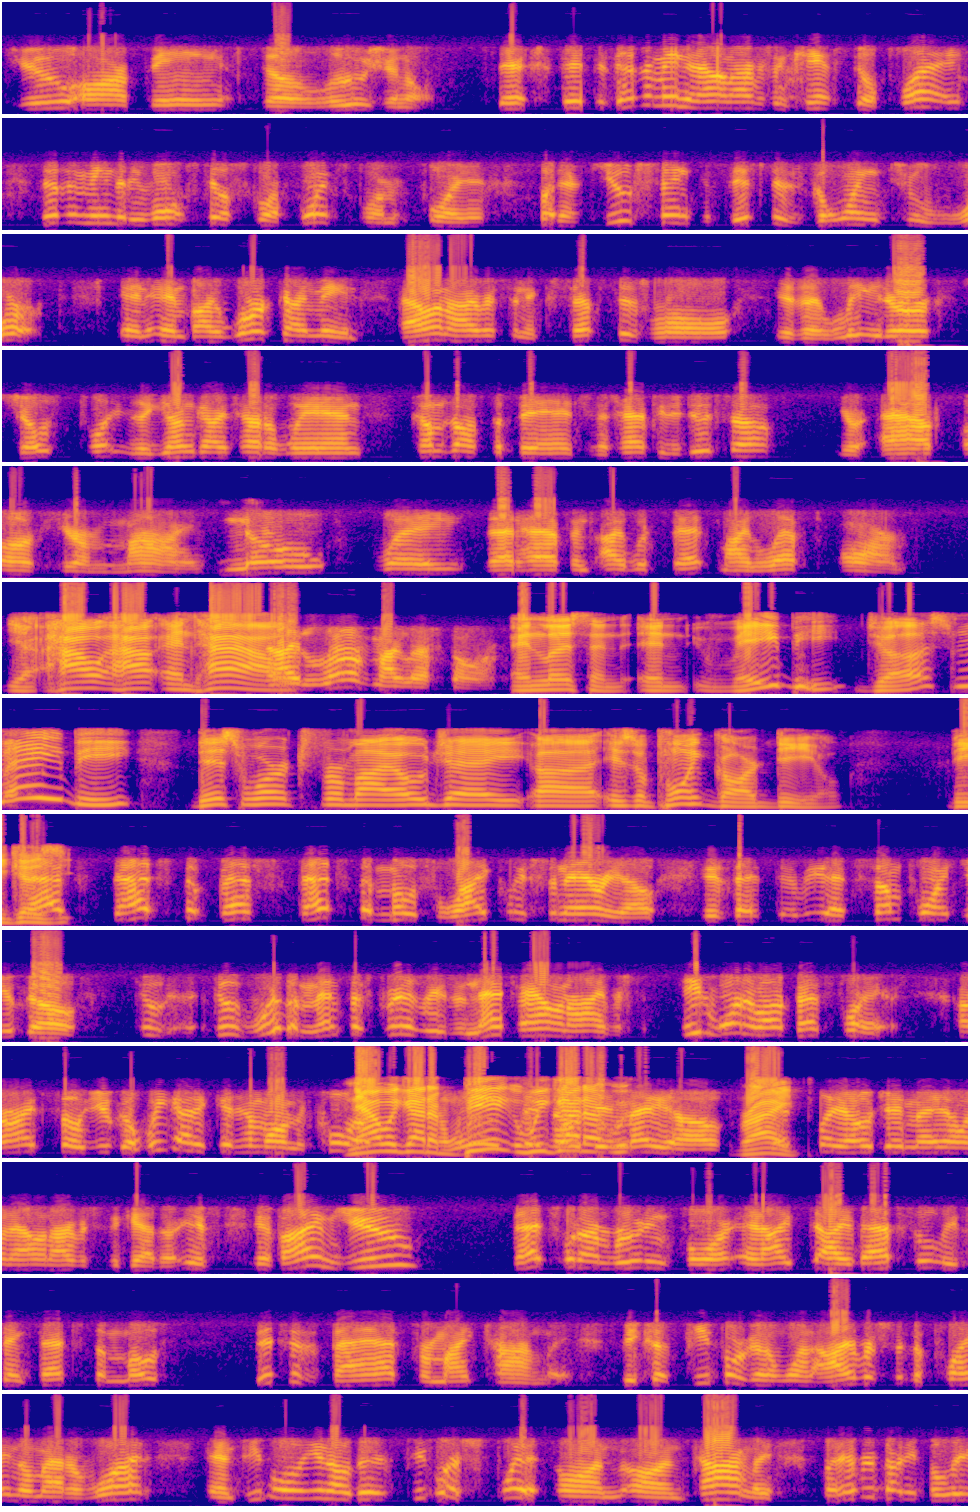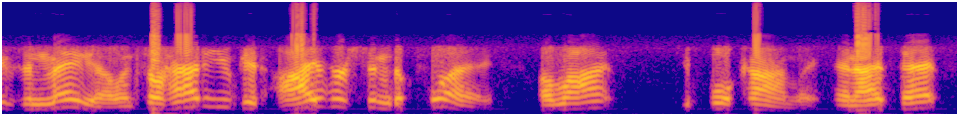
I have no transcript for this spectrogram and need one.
you are being delusional. It doesn't mean that Allen Iverson can't still play. It doesn't mean that he won't still score points for, for you. But if you think this is going to work, and, and by work I mean Allen Iverson accepts his role, is a leader, shows the young guys how to win, comes off the bench, and is happy to do so, you're out of your mind. No way that happens, I would bet my left arm. Yeah, how how and how and I love my left arm. And listen, and maybe, just maybe, this works for my OJ uh, is a point guard deal. Because that's, that's the best that's the most likely scenario is that at some point you go, dude, dude, we're the Memphis Grizzlies and that's Allen Iverson. He's one of our best players. All right, so you go, we got to get him on the court. Now we got a big, we, we got a Mayo. Right. Let's play O.J. Mayo and Allen Iverson together. If if I'm you, that's what I'm rooting for, and I, I absolutely think that's the most. This is bad for Mike Conley because people are going to want Iverson to play no matter what, and people, you know, people are split on on Conley, but everybody believes in Mayo, and so how do you get Iverson to play a lot? You pull Conley, and I that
